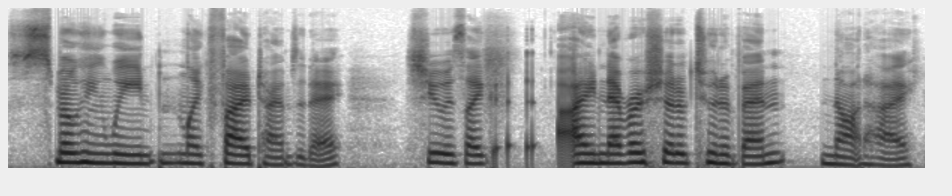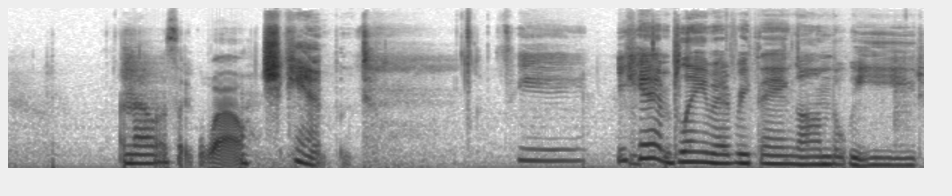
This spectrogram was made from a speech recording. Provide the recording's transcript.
smoking weed like 5 times a day. She was like I never showed up to an event not high. And I was like, wow. she can't. See, you can't blame everything on the weed.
